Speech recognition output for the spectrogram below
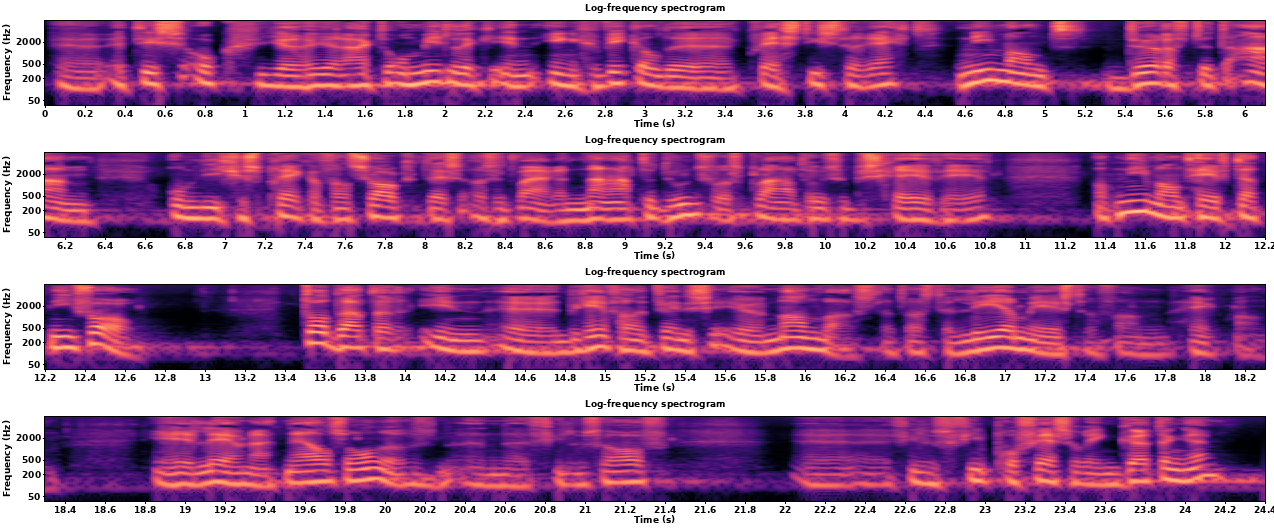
Eh, het is ook, je, je raakt onmiddellijk in ingewikkelde kwesties terecht. Niemand durft het aan om die gesprekken van Socrates als het ware na te doen, zoals Plato ze beschreven heeft. Want niemand heeft dat niveau. Totdat er in eh, het begin van de 20e eeuw een man was. Dat was de leermeester van Heckman. Die heet Leonard Nelson, dat was een, filosoof, filosofieprofessor in Göttingen.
